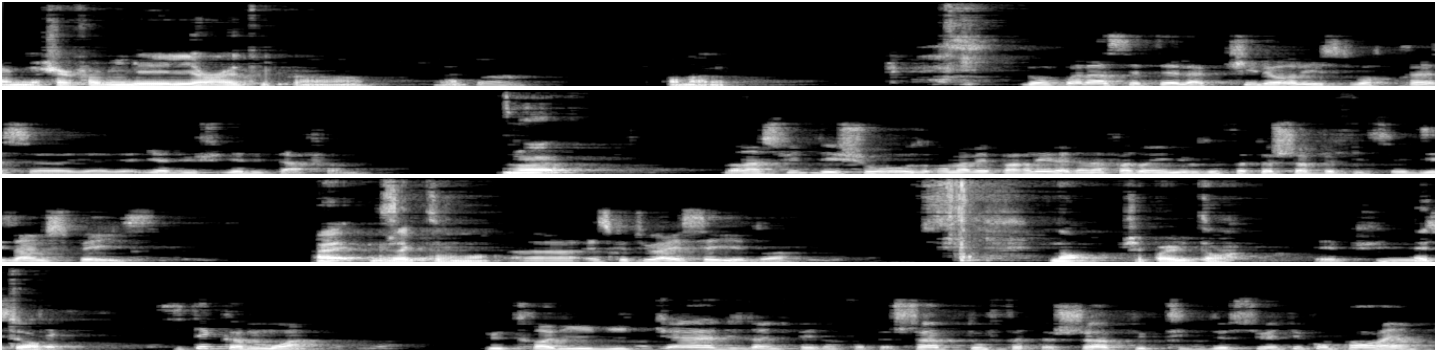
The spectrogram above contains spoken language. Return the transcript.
Ouais, mais à chaque fois mis les liens et tout, quoi. Hein. Pas mal. Donc voilà, c'était la killer list WordPress. Il y, a, y, a, du, y a du taf. Hein. Ouais. Dans la suite des choses, on avait parlé la dernière fois dans les news de Photoshop et puis de ses Design Space. Ouais, exactement. Euh, Est-ce que tu as essayé, toi? Non, j'ai pas eu le temps. Et puis, Et toi? si t'es comme moi, tu traduis Design Space dans Photoshop, tout Photoshop, tu cliques dessus et tu comprends rien.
